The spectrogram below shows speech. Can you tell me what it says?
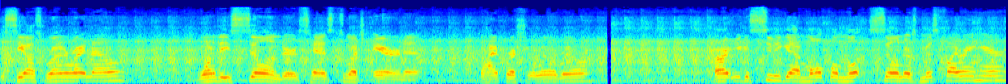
You see how it's running right now? One of these cylinders has too much air in it. The high pressure oil rail. Alright, you can see we got multiple cylinders misfiring here.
